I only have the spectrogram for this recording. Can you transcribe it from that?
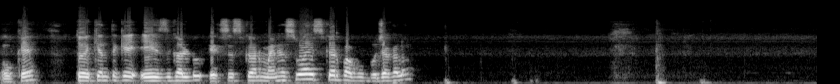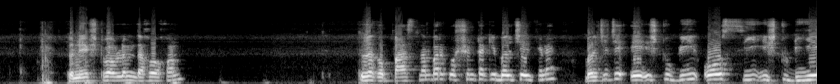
ওকে তো এখান থেকে a is equal to x square minus y square পাবো, বোঝা গেল? তো নেক্সট প্রবলেম দেখো এখন। তো দেখো, পাঁচ নাম্বার কোশ্চেনটা কি বলছে এখানে? বলছে যে এ ইস টু বি ও সি ইস টু ডি এ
